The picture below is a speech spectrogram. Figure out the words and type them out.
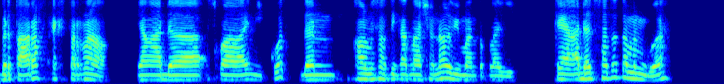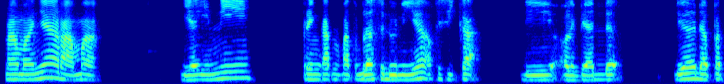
bertaraf eksternal yang ada sekolah lain ikut dan kalau misal tingkat nasional lebih mantap lagi. Kayak ada satu temen gue namanya Rama. Dia ini peringkat 14 dunia fisika di Olimpiade. Dia dapat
